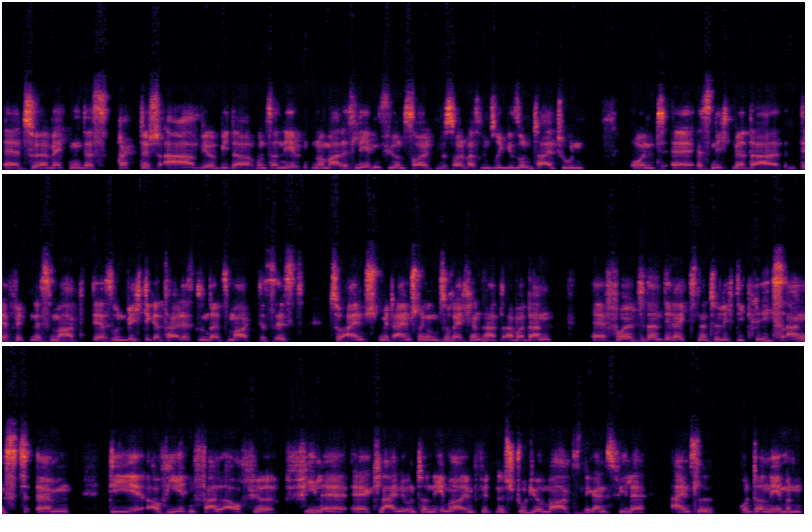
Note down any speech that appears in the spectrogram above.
äh, zu erwecken, dass praktisch A, wir wieder unser ne normales Leben führen sollten, wir sollen was für unsere Gesundheit tun und äh, es nicht mehr da der Fitnessmarkt, der so ein wichtiger Teil des Gesundheitsmarktes ist, zu ein mit Einschränkungen zu rechnen hat. Aber dann äh, folgte dann direkt natürlich die Kriegsangst, ähm, die auf jeden Fall auch für viele äh, kleine Unternehmer im Fitnessstudio-Markt, ganz viele Einzelunternehmen,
